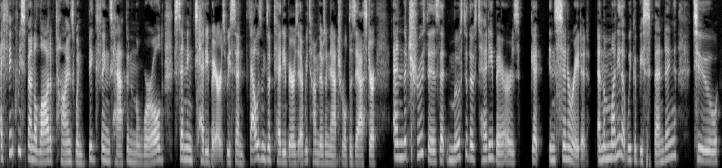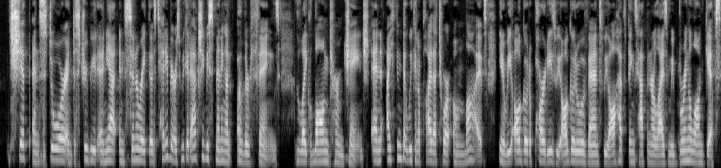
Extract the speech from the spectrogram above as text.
I think we spend a lot of times when big things happen in the world sending teddy bears. We send thousands of teddy bears every time there's a natural disaster. And the truth is that most of those teddy bears get incinerated. And the money that we could be spending to ship and store and distribute and yeah, incinerate those teddy bears, we could actually be spending on other things like long term change. And I think that we can apply that to our own lives. You know, we all go to parties, we all go to events, we all have things happen in our lives and we bring along gifts.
